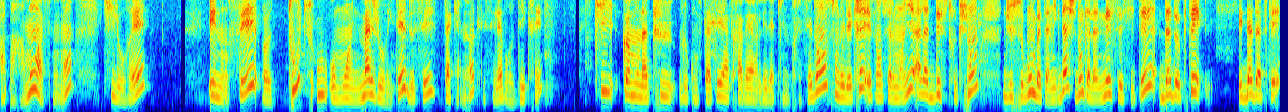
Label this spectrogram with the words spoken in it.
apparemment à ce moment qu'il aurait énoncé toutes, ou au moins une majorité de ces takanot, les célèbres décrets, qui, comme on a pu le constater à travers les dapim précédents, sont des décrets essentiellement liés à la destruction du second Beth et donc à la nécessité d'adopter et d'adapter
